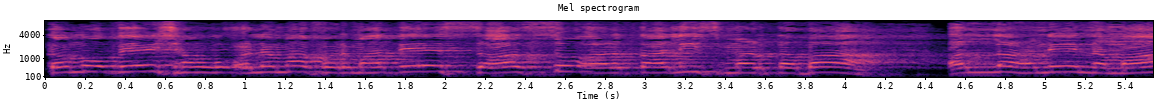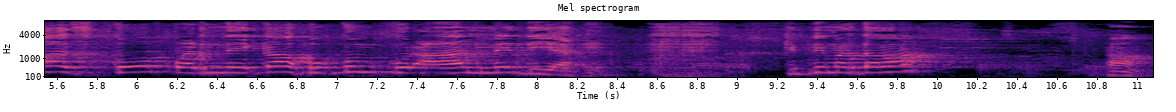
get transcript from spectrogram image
کم و بیش ہم علماء فرماتے سات سو اڑتالیس مرتبہ اللہ نے نماز کو پڑھنے کا حکم قرآن میں دیا ہے۔ کتنی مرتبہ؟ ہاں۔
